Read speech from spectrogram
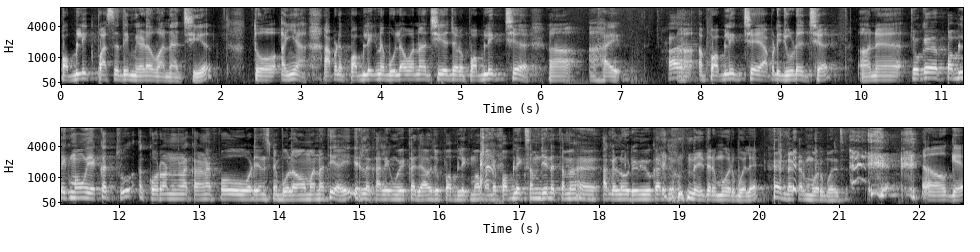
પબ્લિક પાસેથી મેળવવાના છીએ. તો અહીંયા આપણે પબ્લિકને બોલાવવાના છીએ. જ્યારે પબ્લિક છે. હાય. પબ્લિક છે આપણી જોડે જ છે. અને જો કે પબ્લિકમાં હું એક જ છું. કોરોનાના કારણે બહુ ઓડિયન્સને બોલાવવામાં નથી આવી. એટલે ખાલી હું એક જ આવું છું પબ્લિકમાં મને પબ્લિક સમજીને તમે આગળનો રિવ્યૂ કરજો. નહીતર મોર બોલે. નકર મોર બોલશે. ઓકે.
